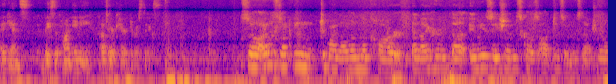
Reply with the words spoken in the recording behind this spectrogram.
against based upon any of their characteristics. So I was talking to my mom in the car, and I heard that immunizations cause autism. Is that true?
